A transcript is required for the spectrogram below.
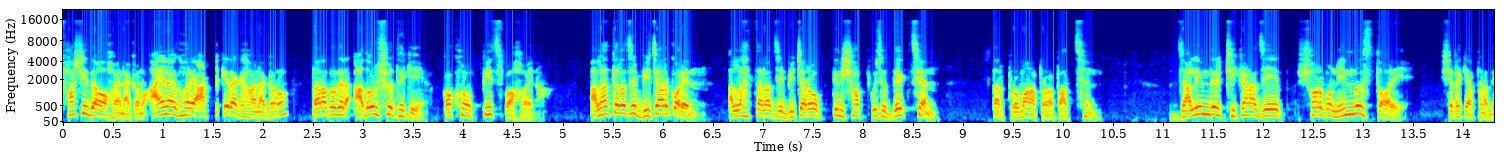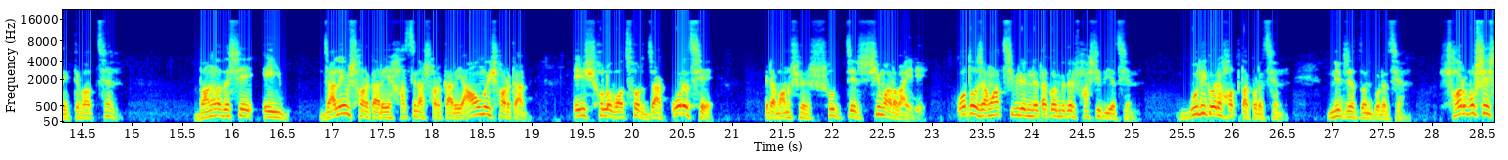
ফাঁসি দেওয়া হয় না কেন, আয়না ঘরে আটকে রাখা হয় না কেন, তারা তাদের আদর্শ থেকে কখনো পিছপা হয় না। আল্লাহ তালা যে বিচার করেন, আল্লাহ তালা যে বিচারক তিনি সব কিছু দেখছেন, তার প্রমাণ আপনারা পাচ্ছেন। জালিমদের ঠিকানা যে সর্বনিম্ন স্তরে সেটাকে আপনারা দেখতে পাচ্ছেন? বাংলাদেশে এই জালিম সরকার, হাসিনা সরকার, আওয়ামী সরকার এই ষোলো বছর যা করেছে, এটা মানুষের সহ্যের সীমার বাইরে। কত জামাত শিবিরের নেতাকর্মীদের ফাঁসি দিয়েছেন, গুলি করে হত্যা করেছেন, নির্যাতন করেছেন, সর্বশেষ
